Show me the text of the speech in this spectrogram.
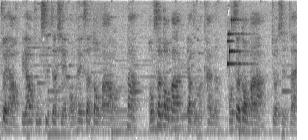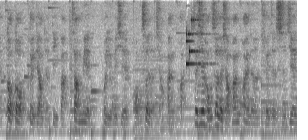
最好不要忽视这些红黑色痘疤哦。那红色痘疤要怎么看呢？红色痘疤啊，就是在痘痘退掉的地方，上面会有一些红色的小斑块。这些红色的小斑块呢，随着时间，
